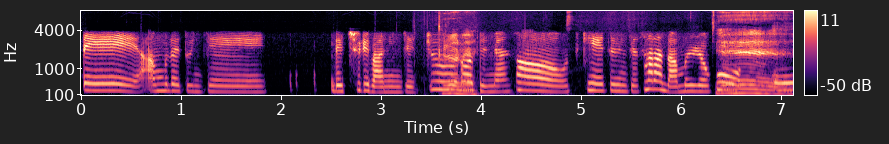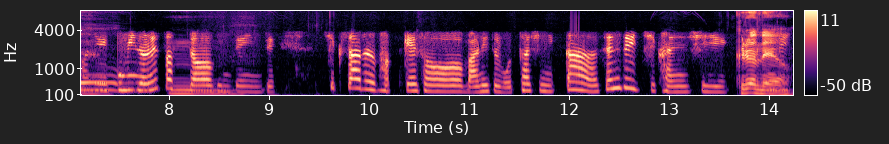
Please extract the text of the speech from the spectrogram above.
때 아무래도 이제 매출이 많이 이제 줄어들면서 어떻게든 이제 살아남으려고 예. 많이 고민을 했었죠. 음. 근데 이제 식사를 밖에서 많이들 못 하시니까 샌드위치 간식, 그러네요.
